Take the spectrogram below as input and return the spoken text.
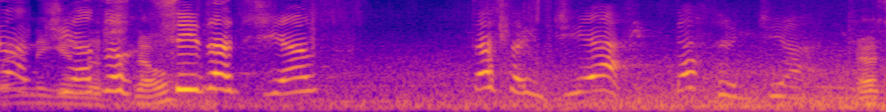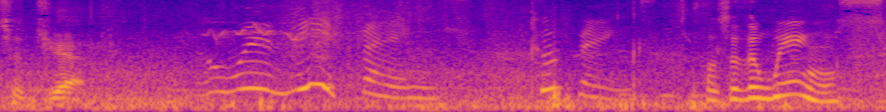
Landing in the snow? See that jet? That's a jet. That's a jet. That's a jet. We these things. Two things. Those are the wings.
